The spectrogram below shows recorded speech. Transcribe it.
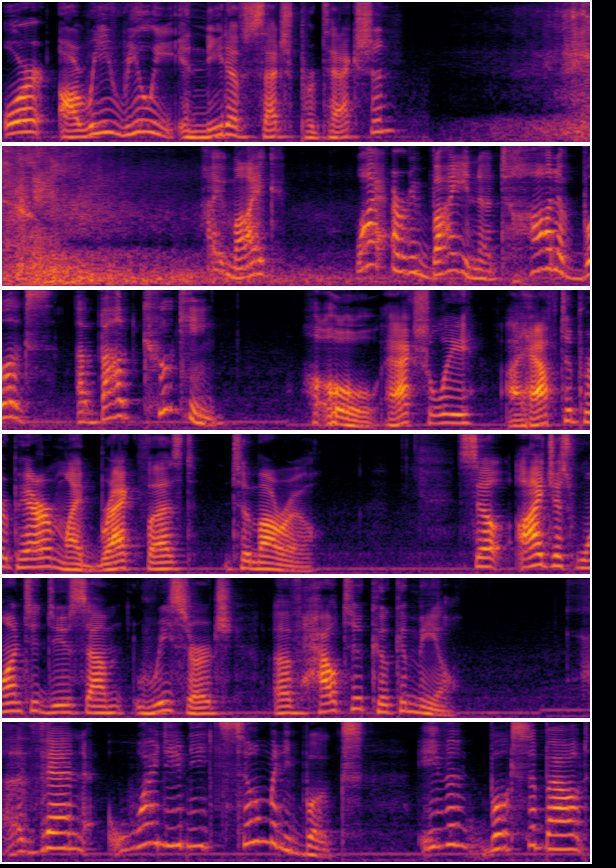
or are we really in need of such protection? Hi, Mike. Why are you buying a ton of books about cooking? Oh, actually, I have to prepare my breakfast tomorrow. So I just want to do some research of how to cook a meal. Uh, then why do you need so many books? Even books about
